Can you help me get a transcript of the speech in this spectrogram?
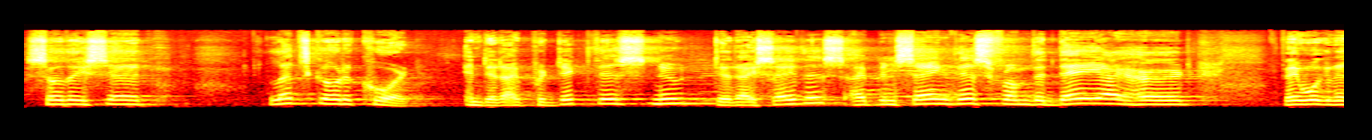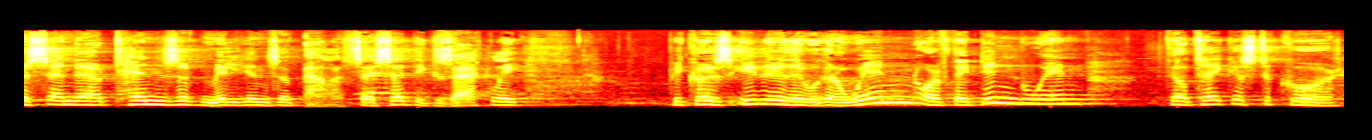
So they said, Let's go to court. And did I predict this, Newt? Did I say this? I've been saying this from the day I heard they were going to send out tens of millions of ballots. I said exactly because either they were going to win or if they didn't win, they'll take us to court.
